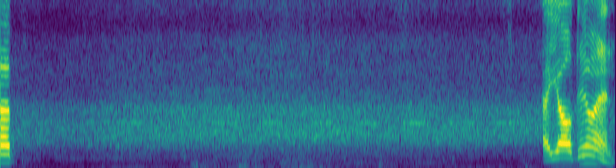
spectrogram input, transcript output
up? How y'all doing?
